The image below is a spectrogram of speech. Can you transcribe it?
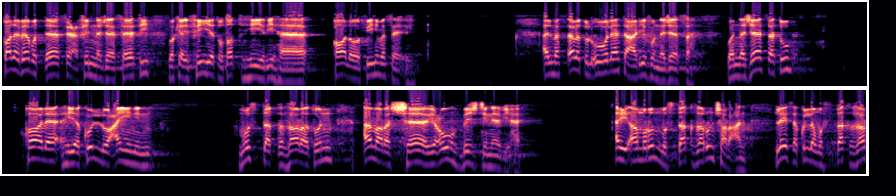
قال الباب التاسع في النجاسات وكيفية تطهيرها. قال وفيه مسائل. المسألة الأولى تعريف النجاسة. والنجاسة قال هي كل عين مستقذرة أمر الشارع باجتنابها. أي أمر مستقذر شرعا. ليس كل مستقذر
